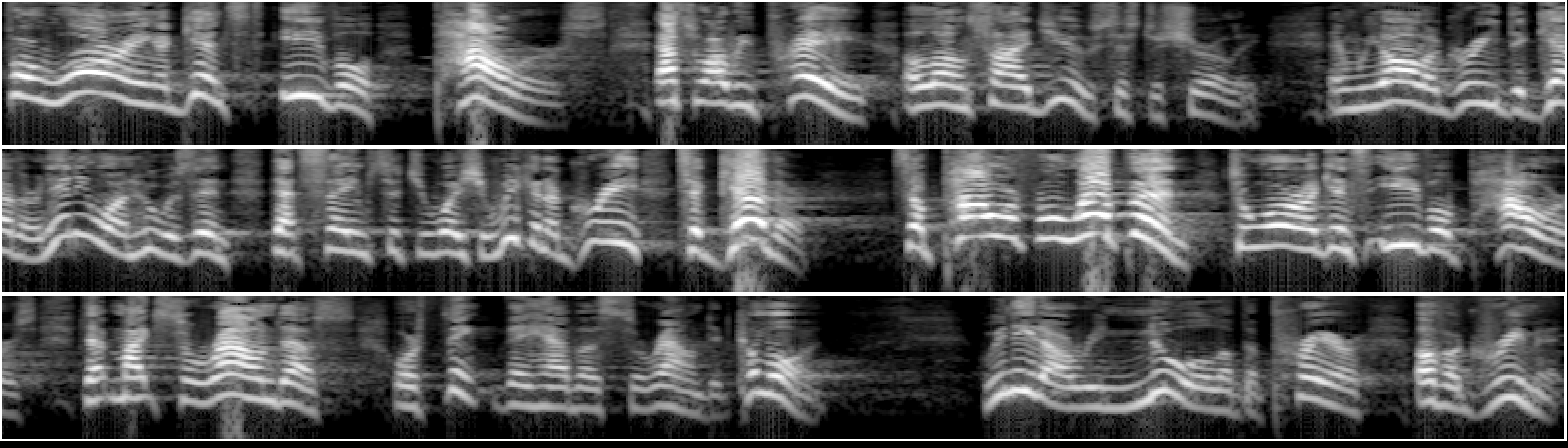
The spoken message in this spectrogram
for warring against evil powers. That's why we prayed alongside you, Sister Shirley. And we all agreed together. And anyone who was in that same situation, we can agree together. It's a powerful weapon to war against evil powers that might surround us or think they have us surrounded. Come on. We need a renewal of the prayer of agreement.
